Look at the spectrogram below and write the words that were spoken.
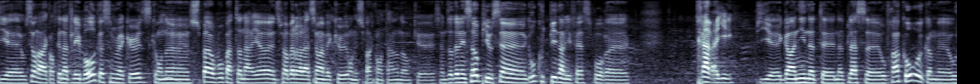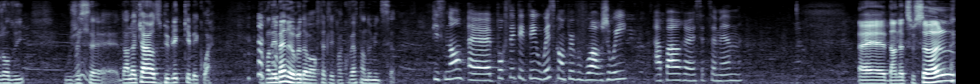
Puis euh, aussi, on a rencontré notre label, Costume Records, qu'on a un super beau partenariat, une super belle relation avec eux. On est super contents. Donc, euh, ça nous a donné ça. Puis aussi un gros coup de pied dans les fesses pour euh, travailler. Puis gagner notre, notre place au Franco, comme aujourd'hui. Ou juste dans le cœur du public québécois. Donc, on est bien heureux d'avoir fait les Francouvertes en 2017. Puis sinon, pour cet été, où est-ce qu'on peut vous voir jouer, à part cette semaine? Euh, dans notre sous-sol,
